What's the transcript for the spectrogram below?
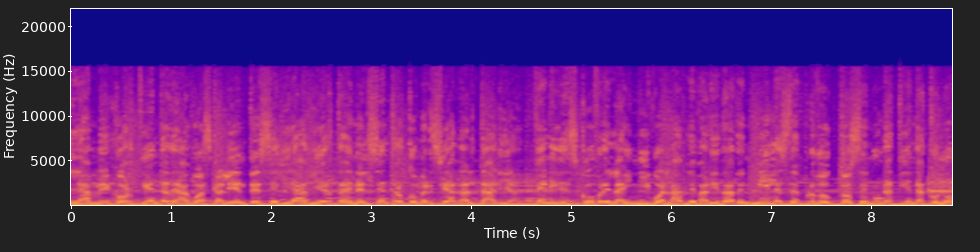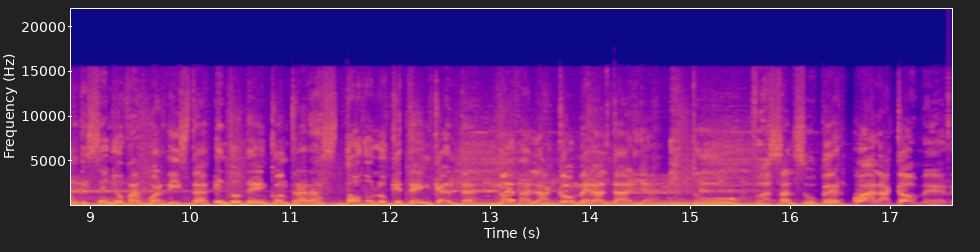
La mejor tienda de Aguascalientes seguirá abierta en el Centro Comercial Altaria. Ven y descubre la inigualable variedad en miles de productos en una tienda con un diseño vanguardista en donde encontrarás todo lo que te encanta. Nueva La Comer Altaria. ¿Y tú vas al súper o a la Comer?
